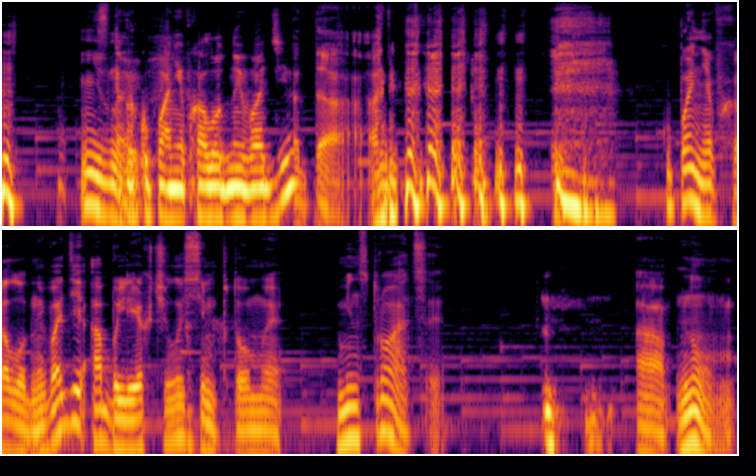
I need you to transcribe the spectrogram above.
Не знаю. Про купание в холодной воде? Да. Купание в холодной воде облегчило симптомы менструации. А, ну,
